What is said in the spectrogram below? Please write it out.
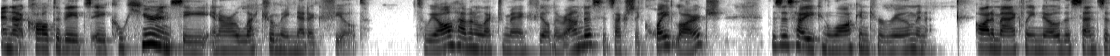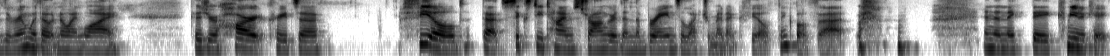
And that cultivates a coherency in our electromagnetic field. So we all have an electromagnetic field around us. It's actually quite large. This is how you can walk into a room and automatically know the sense of the room without knowing why. Because your heart creates a field that's 60 times stronger than the brain's electromagnetic field. Think about that and then they, they communicate.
